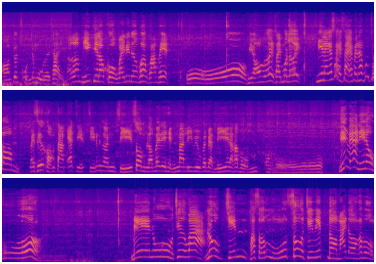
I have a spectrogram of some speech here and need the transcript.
หอมจนฉุนจมูกเลยใช่เติมพริกที่เราโขกไว้นิดนึงเพิ่มความเผ็ดโอ้โหพี่น้องเอ้ยใส่หมดเลย มีอะไรก็ใส่ใส่ไปนะผู้ชม ไปซื้อของตามแอดสีสีน้ำเงินสีส้ม เราไม่ได้เห็นมารีวิวกันแบบนี้นะครับผม โอ้โห นี่แม่อันนี้นะโอ้โห เมนูชื่อว่าลูกชิ้น ผสมหมูสู้ชีวิตหน่อไม้ดองครับผม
